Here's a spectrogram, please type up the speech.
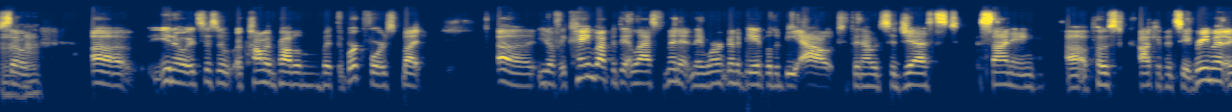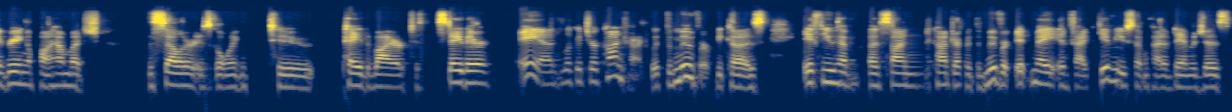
So, Mhm. uh, you know, it's just a, a common problem with the workforce. But uh, you know, if it came up at the last minute and they weren't going to be able to be out, then I would suggest signing a post occupancy agreement, agreeing upon how much the seller is going to pay the buyer to stay there. And look at your contract with the mover because if you have a signed contract with the mover, it may in fact give you some kind of damages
